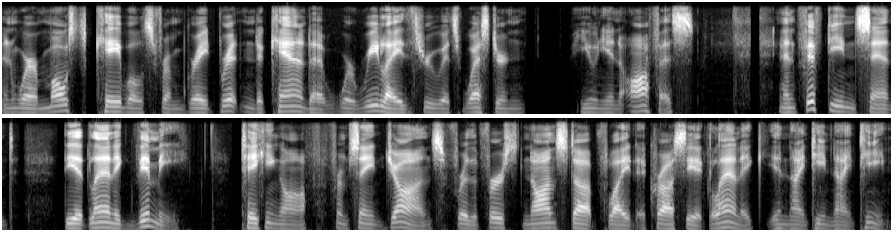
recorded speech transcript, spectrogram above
and where most cables from Great Britain to Canada were relayed through its Western Union office, and 15 cent the Atlantic Vimy, taking off from St. John's for the first nonstop flight across the Atlantic in 1919.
